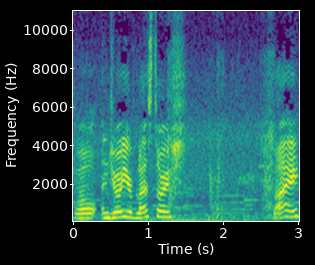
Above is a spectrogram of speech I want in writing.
Well, enjoy your Blastoise. Bye.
